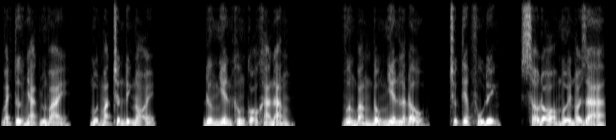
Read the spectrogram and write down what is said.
Bạch tử nhạc đúng vai, một mặt chấn định nói. Đương nhiên không có khả năng. Vương bằng đống nhiên lắc đầu, trực tiếp phủ định, sau đó mới nói ra,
